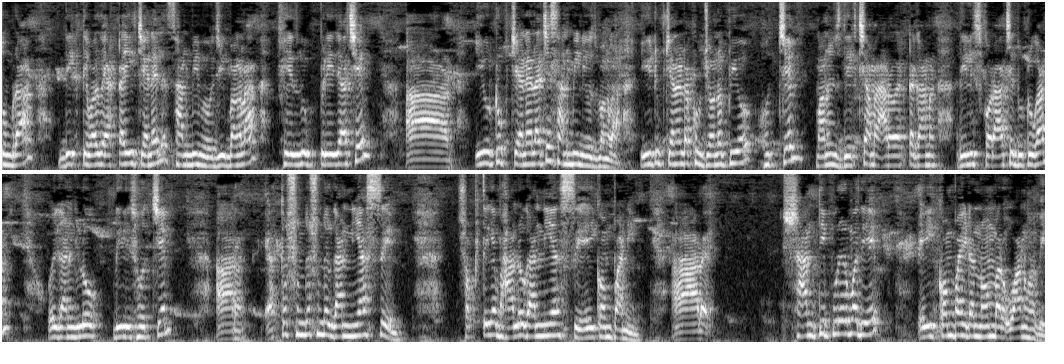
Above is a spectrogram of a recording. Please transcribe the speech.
তোমরা দেখতে পারবে একটাই চ্যানেল সানবি মিউজিক বাংলা ফেসবুক পেজ আছে। আর ইউটিউব চ্যানেল আছে সানবি নিউজ বাংলা ইউটিউব চ্যানেলটা খুব জনপ্রিয় হচ্ছে। মানুষ দেখছে, আমার আরও একটা গান রিলিজ করা আছে, দুটো গান। ওই গানগুলো রিলিজ হচ্ছে। আর এত সুন্দর সুন্দর গান নিয়ে আসছে। সব থেকে ভালো গান নিয়ে আসছে এই কোম্পানি আর শান্তিপুরের মধ্যে এই কোম্পানিটা নম্বর ওয়ান হবে।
